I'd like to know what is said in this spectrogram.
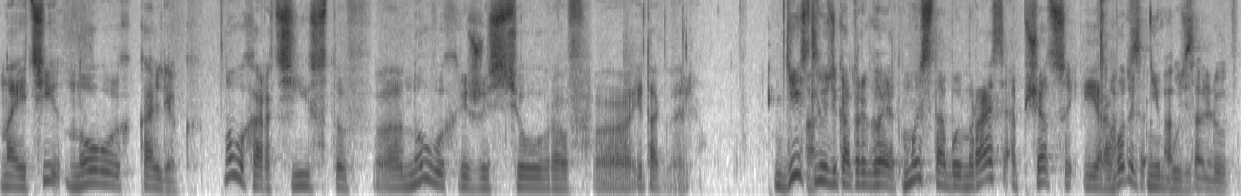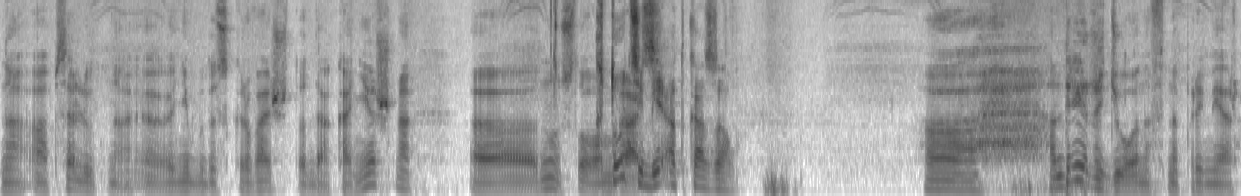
найти новых коллег, новых артистов, э, новых режиссеров э, и так далее. Есть а, люди, которые говорят, мы с тобой, мразь, общаться и работать абс- не будем. Абсолютно, абсолютно. Э, не буду скрывать, что да, конечно. Э, ну, слово Кто мразь. тебе отказал? Э, Андрей Родионов, например.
